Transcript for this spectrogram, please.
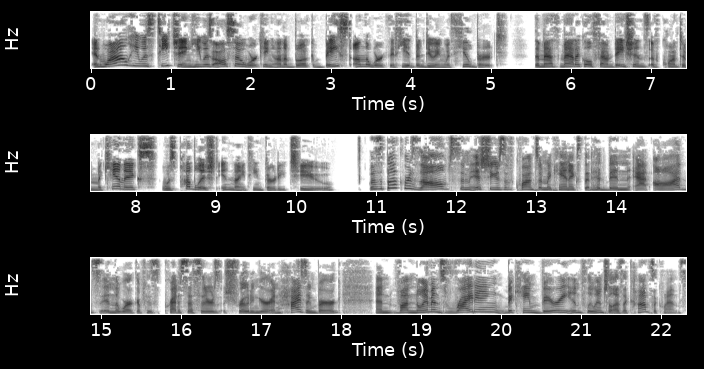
And while he was teaching, he was also working on a book based on the work that he had been doing with Hilbert. The Mathematical Foundations of Quantum Mechanics was published in 1932. This book resolved some issues of quantum mechanics that had been at odds in the work of his predecessors Schrodinger and Heisenberg, and von Neumann's writing became very influential as a consequence.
